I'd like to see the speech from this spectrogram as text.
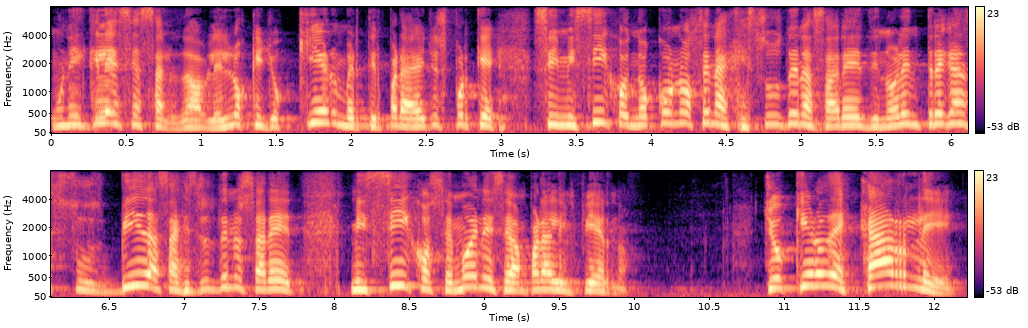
una iglesia saludable, es lo que yo quiero invertir para ellos, porque si mis hijos no conocen a Jesús de Nazaret y no le entregan sus vidas a Jesús de Nazaret, mis hijos se mueren y se van para el infierno. Yo quiero dejarle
